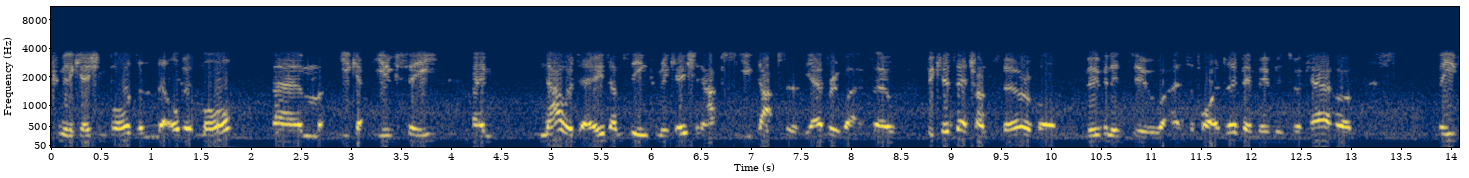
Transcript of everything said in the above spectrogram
communication boards a little bit more. Um, you get you see um, nowadays I'm seeing communication apps used absolutely everywhere. So because they're transferable, moving into a supported living, moving into a care home, these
